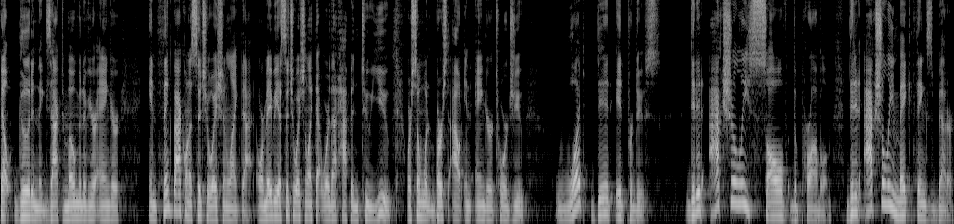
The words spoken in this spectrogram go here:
felt good in the exact moment of your anger and think back on a situation like that, or maybe a situation like that where that happened to you, where someone burst out in anger towards you. What did it produce? Did it actually solve the problem? Did it actually make things better?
